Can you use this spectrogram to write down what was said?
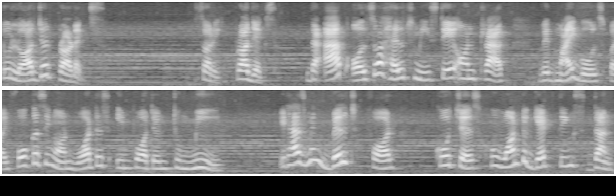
to larger products. Sorry, projects. The app also helps me stay on track with my goals by focusing on what is important to me. It has been built for coaches who want to get things done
